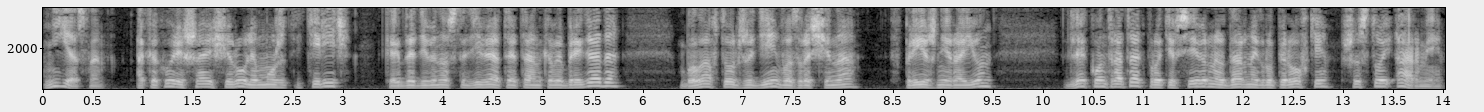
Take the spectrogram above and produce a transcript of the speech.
Неясно, о какой решающей роли может идти речь, когда 99-я танковая бригада была в тот же день возвращена в прежний район для контратак против северной ударной группировки 6-й армии.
